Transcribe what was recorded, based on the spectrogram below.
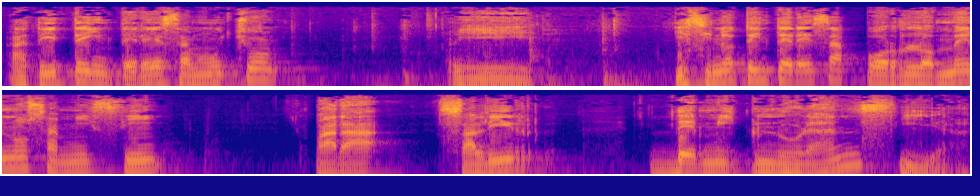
a ti te interesa mucho y, y si no te interesa, por lo menos a mí sí, para salir de mi ignorancia,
